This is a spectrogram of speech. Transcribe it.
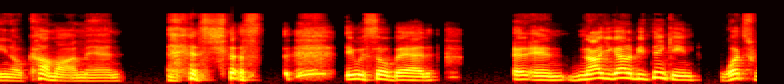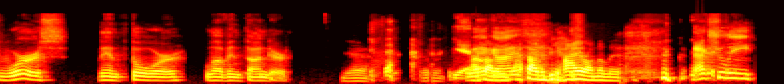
You know, come on, man. It's just, it was so bad. And, and now you got to be thinking, what's worse than Thor: Love and Thunder? Yeah. Yeah. I, Well, thought it, I thought it'd be higher on the list. Actually,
